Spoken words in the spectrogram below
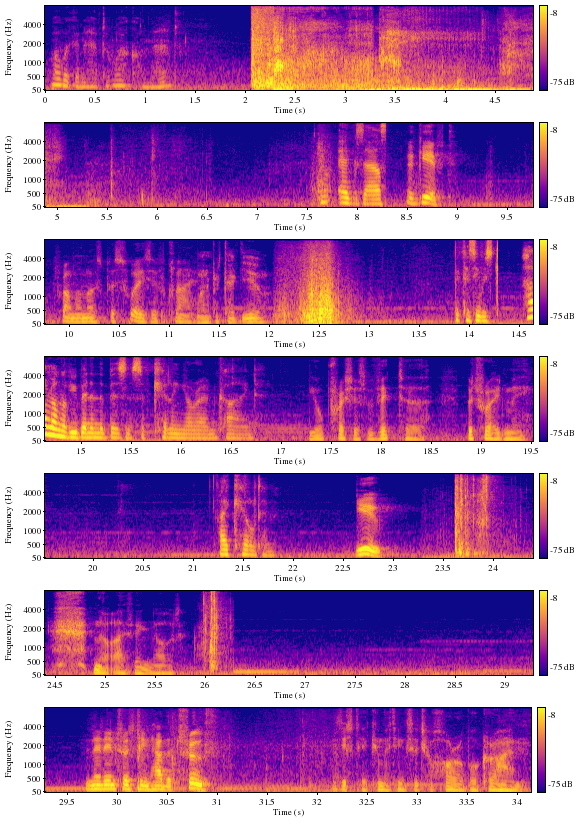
Well, we're going to have to work on that. Your exiles. A gift from a most persuasive client. I want to protect you. Because he was. How long have you been in the business of killing your own kind? Your precious Victor betrayed me. I killed him. You? no, I think not. Isn't it interesting how the truth is still committing such a horrible crime?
